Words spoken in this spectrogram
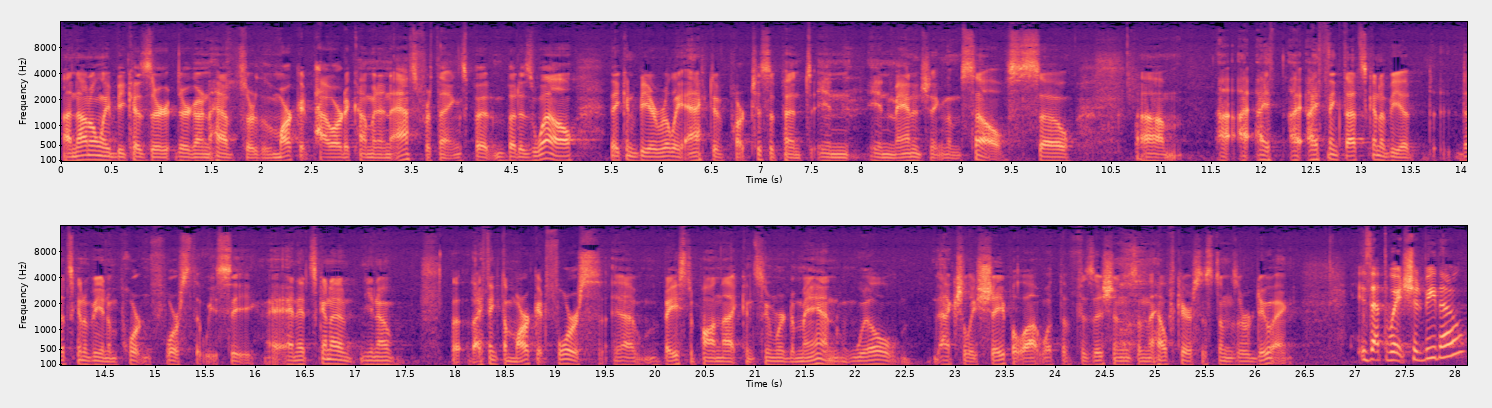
Uh, not only because they're they're going to have sort of the market power to come in and ask for things, but but as well they can be a really active participant in in managing themselves. So. Um, I, I, I think that's going to be a that's going to be an important force that we see, and it's going to you know, I think the market force uh, based upon that consumer demand will actually shape a lot what the physicians and the healthcare systems are doing. Is that the way it should be, though?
